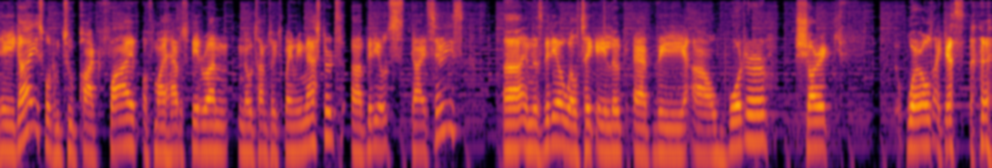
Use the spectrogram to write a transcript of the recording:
Hey guys, welcome to part 5 of my How to Speedrun No Time to Explain Remastered uh, videos guide series. Uh, in this video, we'll take a look at the uh, water shark world, I guess. the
